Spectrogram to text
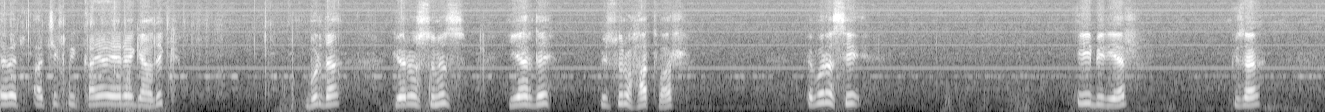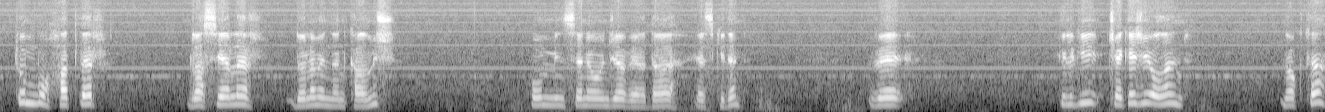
Evet açık bir kaya yere geldik. Burada görüyorsunuz yerde bir sürü hat var. Ve burası iyi bir yer. Güzel. Tüm bu hatlar glasyerler döneminden kalmış. 10 bin sene önce veya daha eskiden. Ve ilgi çekici olan nokta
